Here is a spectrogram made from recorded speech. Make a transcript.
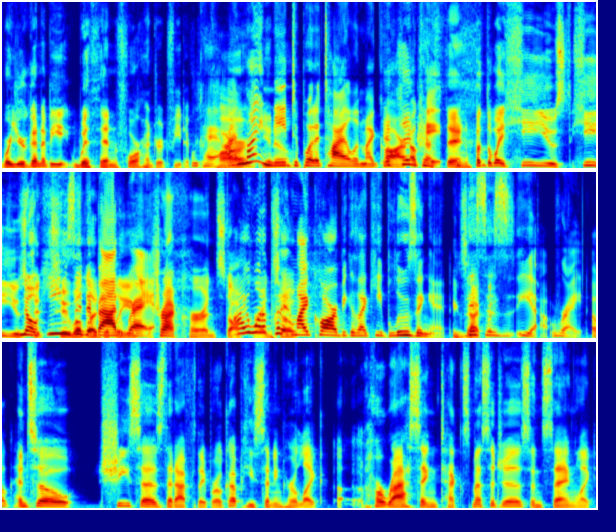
where you're going to be within 400 feet of Okay, your car. I might you know? need to put a tile in my car. It's okay. but the way he used he used No, it he to used it in a bad way. track her and stalk I want to put it in my car because I keep losing it. Exactly. This is yeah, right. Okay. And so she says that after they broke up, he's sending her like uh, harassing text messages and saying like,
